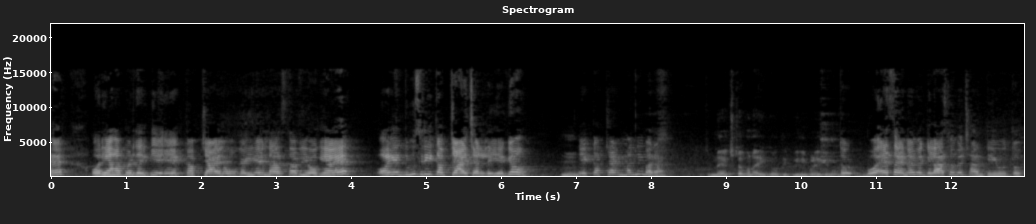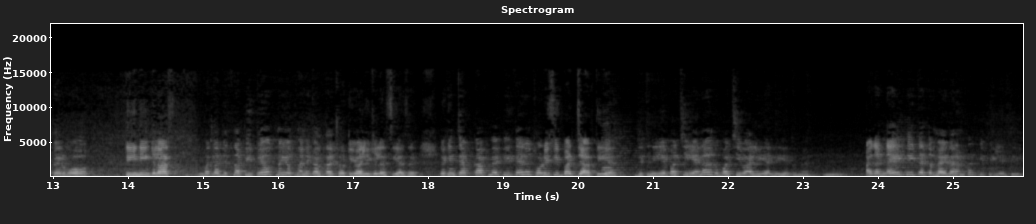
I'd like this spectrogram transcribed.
है। और यहाँ पर देखिए एक कप चाय हो गई है नाश्ता भी हो गया है और ये दूसरी कप चाय चल रही है क्यों? हम्म। एक कप चाय मन नहीं भरा? तुमने एक्स्ट्रा बनाई क्यों? थी पीनी पड़ेगी ना। तो वो ऐसा है ना मैं गिलासों में छानती हूँ तो फिर वो तीन ही गिलास मतलब जितना पीते हैं उतना ही उतना निकलता है छोटी वाली गिलासिया से। लेकिन जब कप में पीते हैं तो थोड़ी सी बच जाती है। जितनी ये बची है ना तो बची वाली है दी है तुम्हें। हम्म। अगर नहीं पीते तो मैं गर्म करके पी लेती।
